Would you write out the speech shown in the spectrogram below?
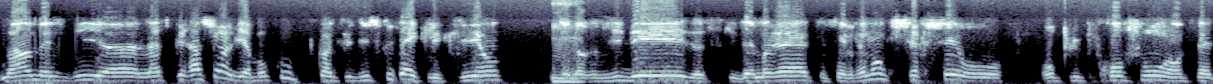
non mais je dis, euh, l'inspiration elle vient beaucoup quand tu discutes avec les clients. de Mhm. leurs idées, de ce qu'ils aimeraient. C'est vraiment de chercher au, au plus profond, en fait,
